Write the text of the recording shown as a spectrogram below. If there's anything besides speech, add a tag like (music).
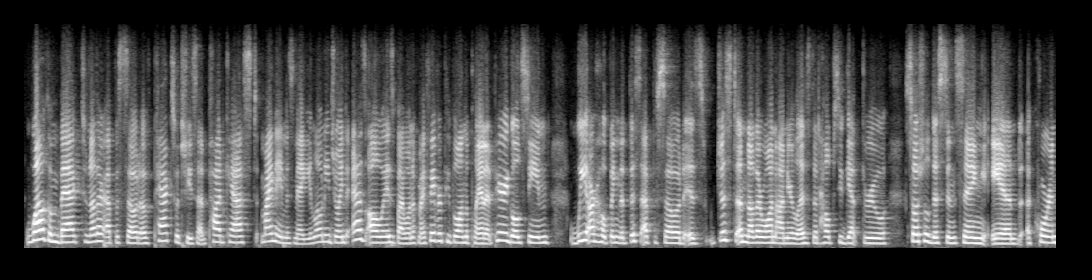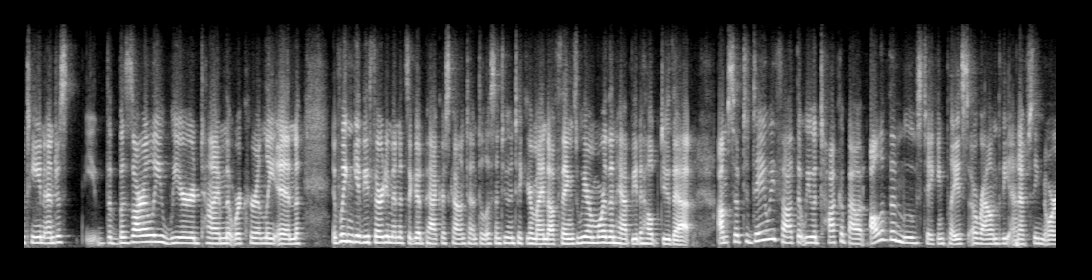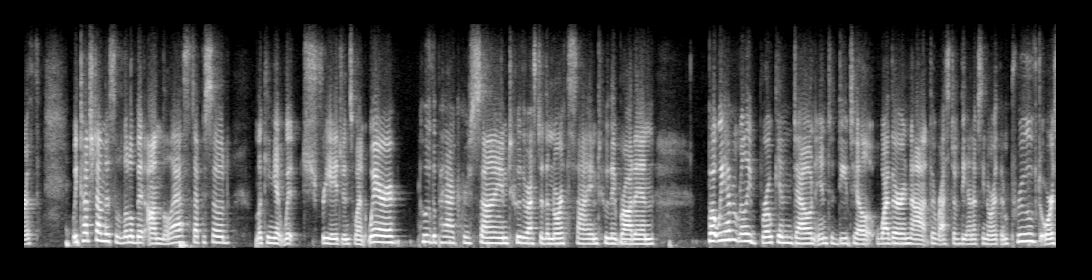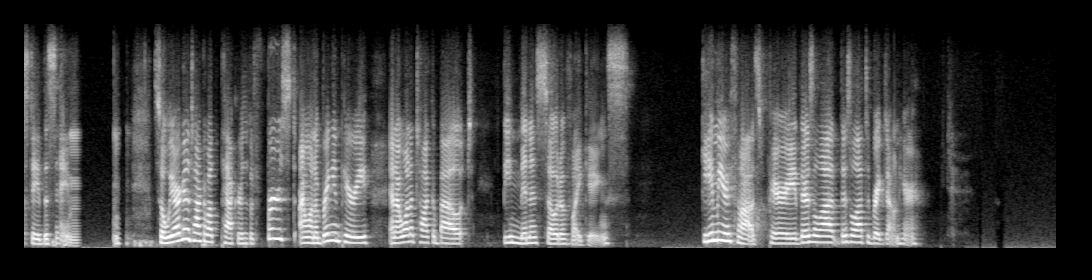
Welcome back to another episode of Packs What She Said podcast. My name is Maggie Loney, joined as always by one of my favorite people on the planet, Perry Goldstein. We are hoping that this episode is just another one on your list that helps you get through social distancing and a quarantine and just the bizarrely weird time that we're currently in. If we can give you 30 minutes of good Packers content to listen to and take your mind off things, we are more than happy to help do that. Um, so today we thought that we would talk about all of the moves taking place around the NFC North. We touched on this a little bit on the last episode, looking at which free agents went where, who the Packers signed, who the rest of the North signed, who they brought in. But we haven't really broken down into detail whether or not the rest of the NFC North improved or stayed the same. So we are going to talk about the Packers, but first I want to bring in Perry and I want to talk about the Minnesota Vikings. Give me your thoughts, Perry. There's a lot there's a lot to break down here.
